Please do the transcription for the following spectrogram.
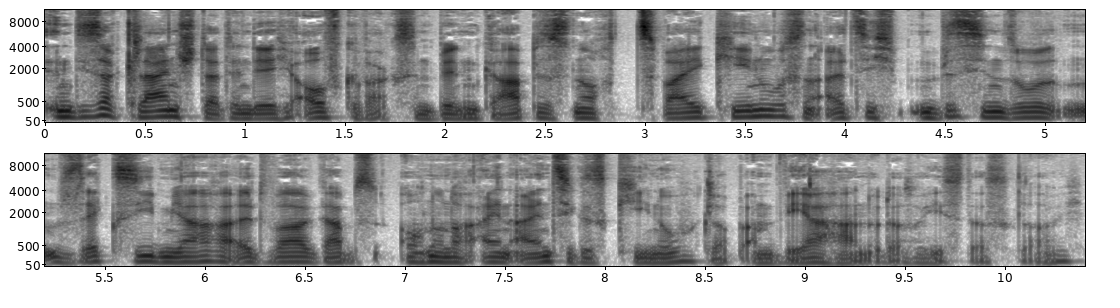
In dieser Kleinstadt, in der ich aufgewachsen bin, gab es noch zwei Kinos. Und als ich ein bisschen so sechs, sieben Jahre alt war, gab es auch nur noch ein einziges Kino. Ich glaube, am Wehrhahn oder so hieß das, glaube ich.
